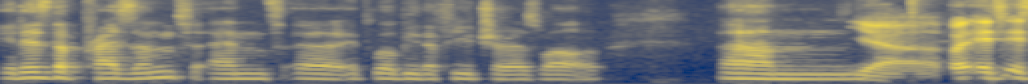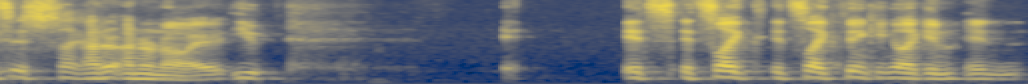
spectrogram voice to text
it is the present, and uh, it will be the future as well. Um, yeah, but it's it's it's like I don't I don't know you it's it's like it's like thinking like in, in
